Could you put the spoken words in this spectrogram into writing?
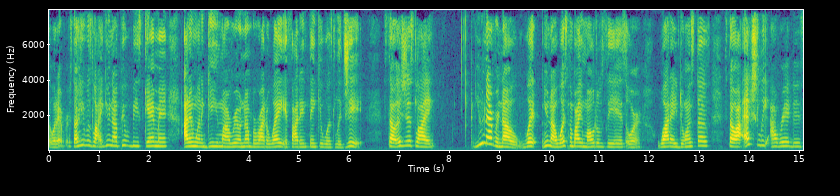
or whatever. So he was like, you know, people be scamming. I didn't want to give you my real number right away if I didn't think it was legit. So it's just like you never know what you know what somebody motives is or why they doing stuff. So I actually I read this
